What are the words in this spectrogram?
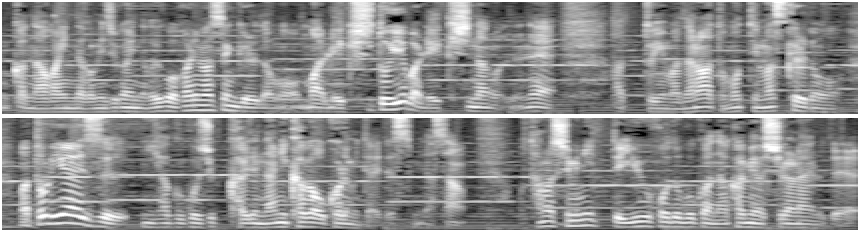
んか長いんだか短いんだかよくわかりませんけれども、まあ歴史といえば歴史なのでね、あっという間だなと思っていますけれども、まあとりあえず250回で何かが起こるみたいです。皆さん、お楽しみにっていうほど僕は中身を知らないので、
